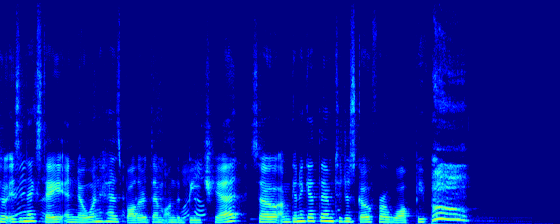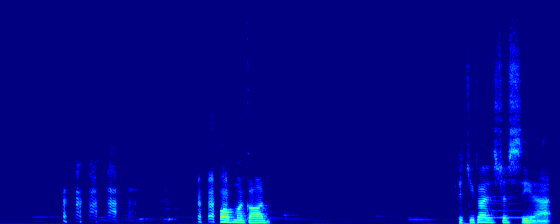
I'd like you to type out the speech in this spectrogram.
So it's the next day and no one has bothered them on the beach yet. So I'm gonna get them to just go for a walk. Be- oh my god. Did you guys just see that?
